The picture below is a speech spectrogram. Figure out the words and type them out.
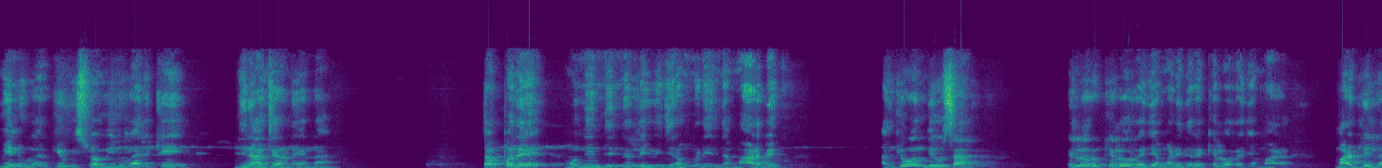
ಮೀನುಗಾರಿಕೆ, ವಿಶ್ವ ಮೀನುಗಾರಿಕೆ ದಿನಾಚರಣೆಯನ್ನು ತಪ್ಪದೆ ಮುಂದಿನ ದಿನದಲ್ಲಿ ವಿಜೃಂಭಣೆಯಿಂದ ಮಾಡಬೇಕು. ಅದಕ್ಕೆ ಒಂದು ದಿವಸ ಎಲ್ಲರೂ ಕೆಲವರು ರಜೆ ಮಾಡಿದ್ದಾರೆ, ಕೆಲವರು ರಜೆ ಮಾಡಲಿಲ್ಲ.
